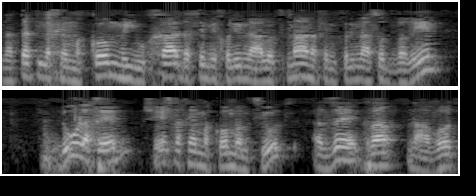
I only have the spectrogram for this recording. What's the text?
נתתי לכם מקום מיוחד, אתם יכולים לעלות זמן, אתם יכולים לעשות דברים, דעו לכם שיש לכם מקום במציאות, על זה כבר נעבוד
